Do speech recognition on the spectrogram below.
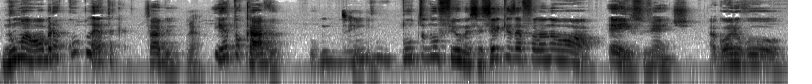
numa obra completa, cara, sabe? É. Irretocável. Um, um puta no filme, assim. Se ele quiser falar, não, ó, é isso, gente. Agora eu vou,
